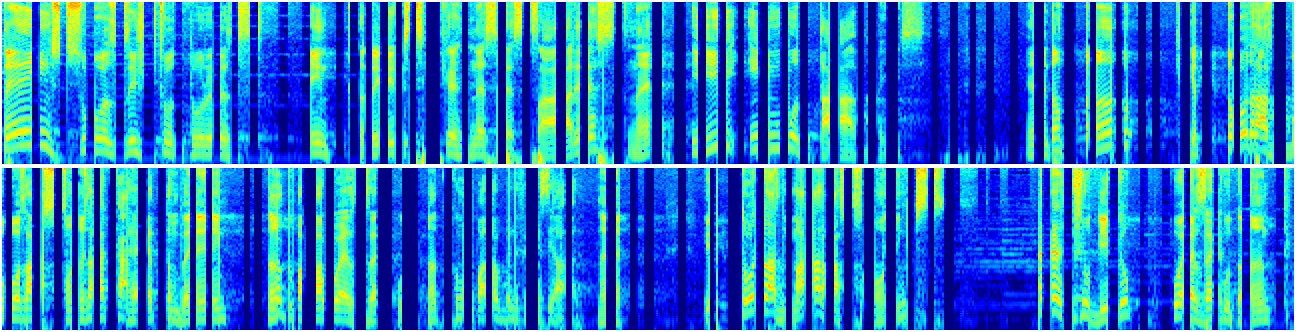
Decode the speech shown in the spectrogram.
Tem suas estruturas intrínsecas necessárias, né? E imutáveis. Então, tanto que todas as boas ações acarretam bem, tanto para o executante como para o beneficiário, né? E todas as más ações prejudicam o executante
